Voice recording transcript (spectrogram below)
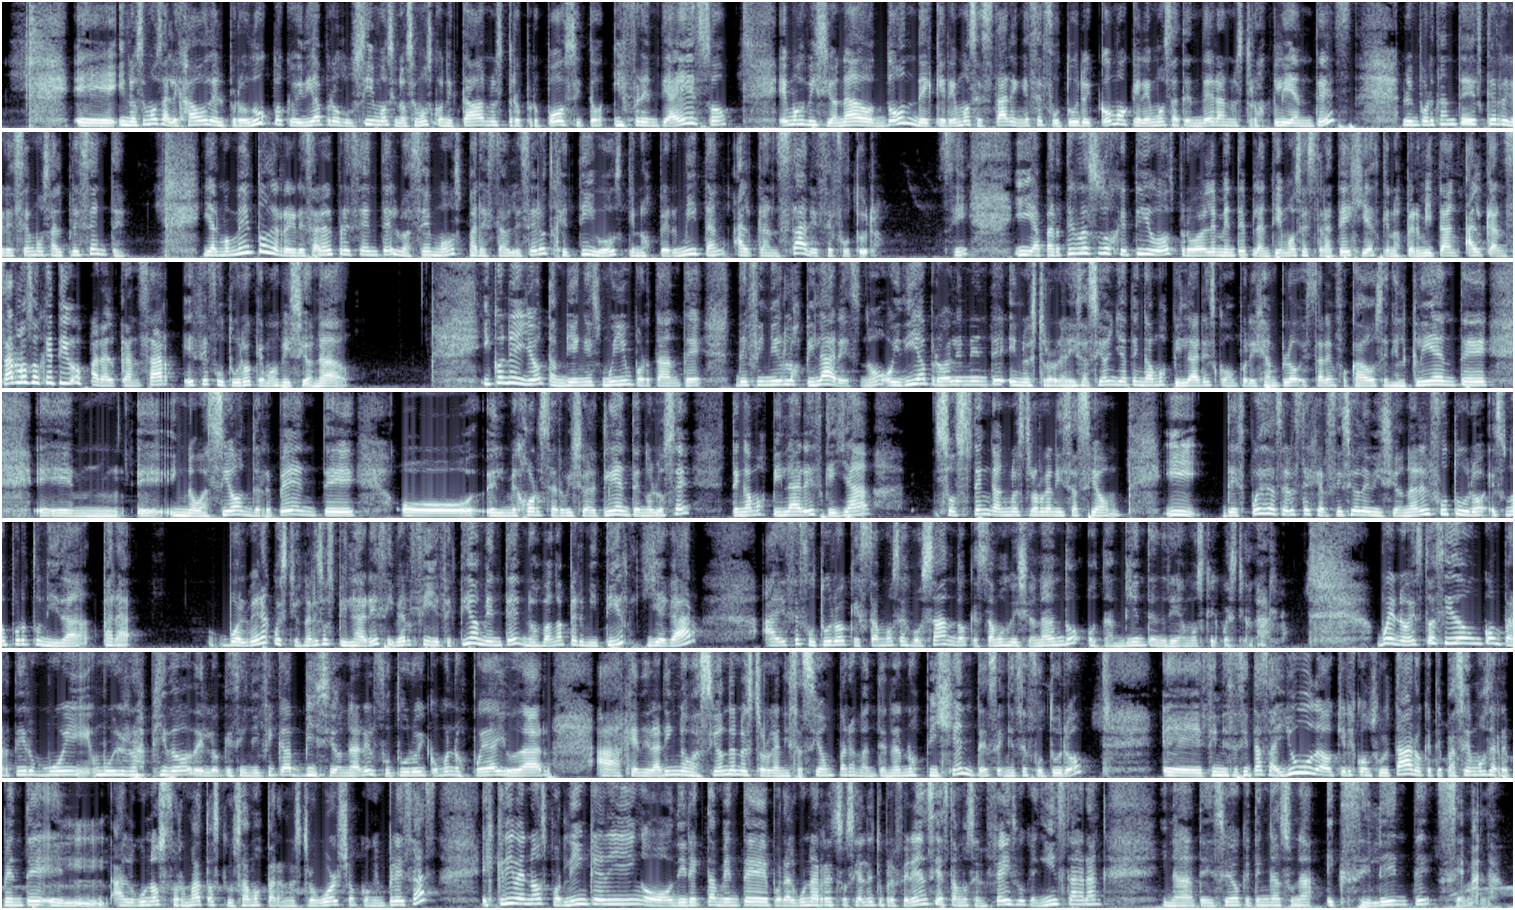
Eh, y nos hemos alejado del producto que hoy día producimos y nos hemos conectado a nuestro propósito y frente a eso hemos visionado dónde queremos estar en ese futuro y cómo queremos atender a nuestros clientes, lo importante es que regresemos al presente. Y al momento de regresar al presente lo hacemos para establecer objetivos que nos permitan alcanzar ese futuro. ¿Sí? Y a partir de esos objetivos probablemente planteemos estrategias que nos permitan alcanzar los objetivos para alcanzar ese futuro que hemos visionado. Y con ello también es muy importante definir los pilares, ¿no? Hoy día probablemente en nuestra organización ya tengamos pilares como por ejemplo estar enfocados en el cliente, em, eh, innovación de repente o el mejor servicio al cliente, no lo sé. Tengamos pilares que ya sostengan nuestra organización y después de hacer este ejercicio de visionar el futuro es una oportunidad para volver a cuestionar esos pilares y ver si efectivamente nos van a permitir llegar a ese futuro que estamos esbozando, que estamos visionando o también tendríamos que cuestionarlo. Bueno, esto ha sido un compartir muy, muy rápido de lo que significa visionar el futuro y cómo nos puede ayudar a generar innovación de nuestra organización para mantenernos vigentes en ese futuro. Eh, si necesitas ayuda o quieres consultar o que te pasemos de repente algunos formatos que usamos para nuestro workshop con empresas, escríbenos por LinkedIn o directamente por alguna red social de tu preferencia. Estamos en Facebook, en Instagram. Y nada, te deseo que tengas una excelente semana.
